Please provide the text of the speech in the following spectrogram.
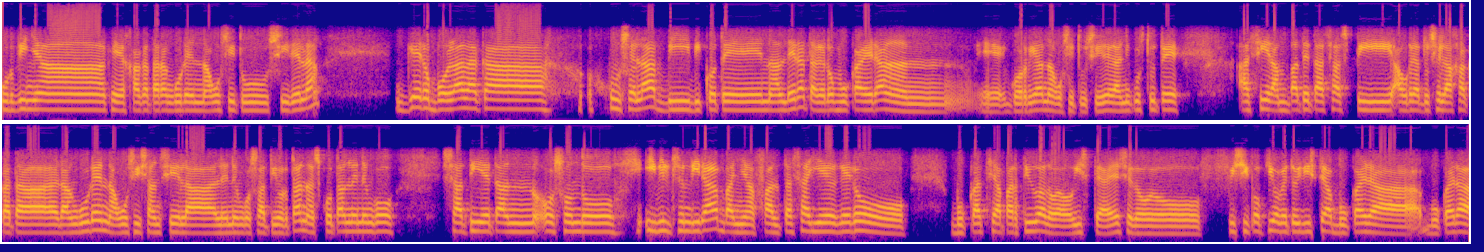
urdinak e, jakataran guren nagusitu zirela, gero boladaka junzela bi bikoten aldera, eta gero bukaeran e, gorria nagusitu zirela. Nik ustute hasieran bat eta zazpi aurreatu zela jakataran guren, nagusi izan ziela lehenengo zati hortan, askotan lehenengo satietan oso ondo ibiltzen dira, baina falta zaie gero bukatzea partidua edo iztea, ez, edo fizikoki hobeto iristea bukaera, bukaera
